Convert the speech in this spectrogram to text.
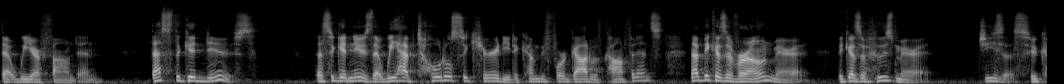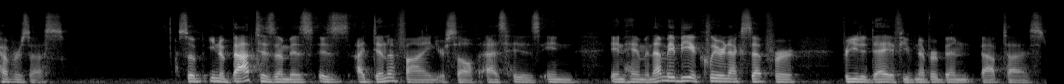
that we are found in. That's the good news. That's the good news that we have total security to come before God with confidence, not because of our own merit, because of whose merit? Jesus, who covers us. So, you know, baptism is, is identifying yourself as his in, in him. And that may be a clear next step for, for you today if you've never been baptized.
